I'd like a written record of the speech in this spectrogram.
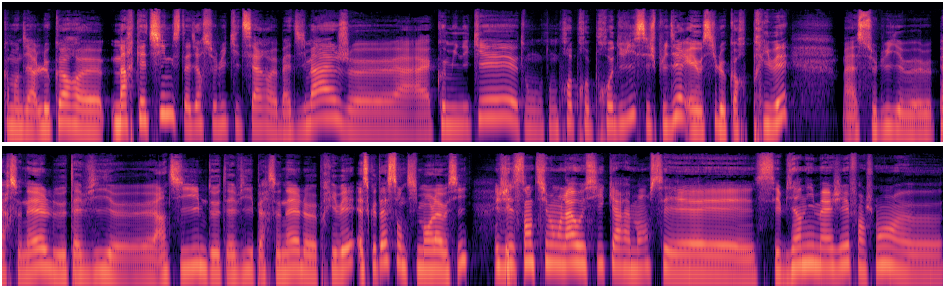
comment dire, le corps euh, marketing, c'est-à-dire celui qui te sert euh, bah, d'image, euh, à communiquer ton, propre produit, si je puis dire, et aussi le corps privé, bah, celui personnel, de ta vie intime, de ta vie personnelle, privée. Est-ce que tu as ce sentiment-là aussi? J'ai ce sentiment-là aussi, carrément. C'est bien imagé, franchement.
